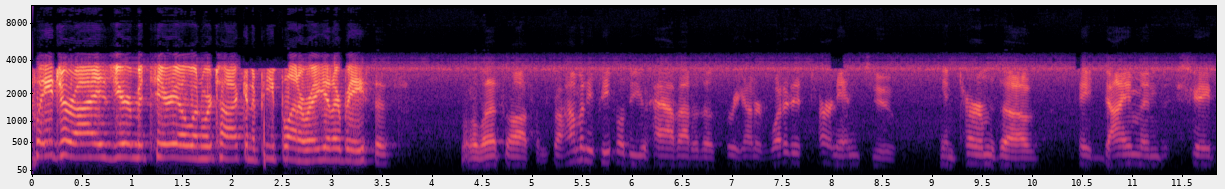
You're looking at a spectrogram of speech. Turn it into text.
plagiarize your material when we're talking to people on a regular basis. Well, that's awesome. So, how many people do you have out of those 300? What did it turn into in terms of a diamond shaped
